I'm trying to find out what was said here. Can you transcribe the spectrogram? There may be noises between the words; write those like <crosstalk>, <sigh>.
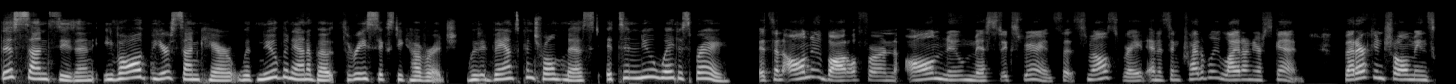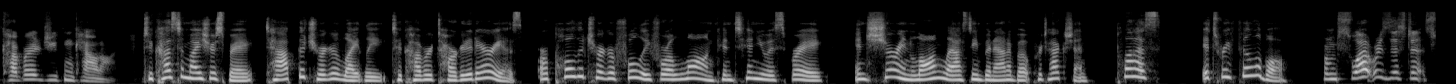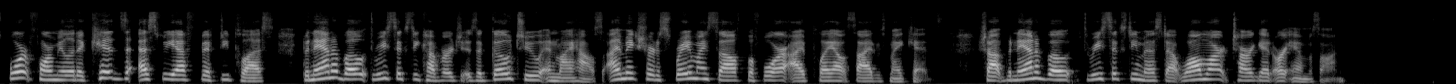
This sun season, evolve your sun care with new Banana Boat 360 coverage. With advanced control mist, it's a new way to spray. It's an all new bottle for an all new mist experience that smells great and it's incredibly light on your skin. Better control means coverage you can count on. To customize your spray, tap the trigger lightly to cover targeted areas or pull the trigger fully for a long, continuous spray, ensuring long lasting banana boat protection. Plus, it's refillable. From sweat resistant sport formula to kids SPF 50 plus, Banana Boat 360 coverage is a go to in my house. I make sure to spray myself before I play outside with my kids. Shop Banana Boat 360 Mist at Walmart, Target, or Amazon.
